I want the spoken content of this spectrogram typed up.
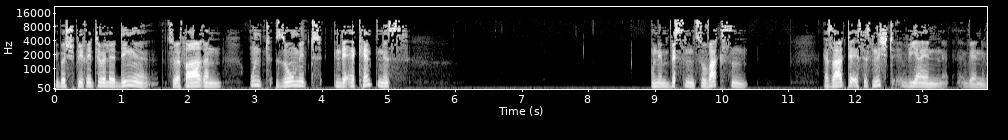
über spirituelle Dinge zu erfahren und somit in der Erkenntnis und im Wissen zu wachsen. Er sagte, es ist nicht wie, ein, wie eine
